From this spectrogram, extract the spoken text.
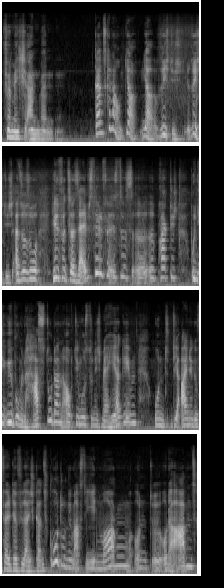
für mich anwenden. Ganz genau, ja, ja, richtig, richtig. Also so Hilfe zur Selbsthilfe ist es äh, äh, praktisch. Und die Übungen hast du dann auch, die musst du nicht mehr hergeben. Und die eine gefällt dir vielleicht ganz gut und die machst du jeden Morgen und, äh, oder abends.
